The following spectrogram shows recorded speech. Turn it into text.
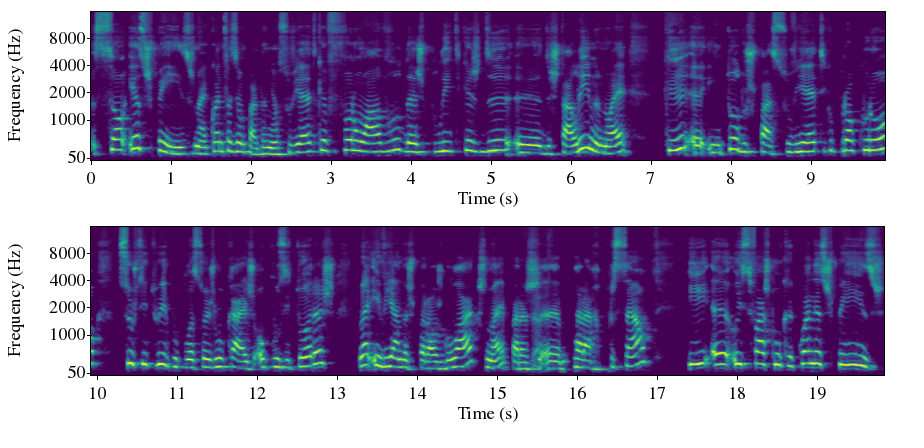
são esses países, não é? quando faziam parte da União Soviética, foram alvo das políticas de, eh, de Stalin, não é? Que eh, em todo o espaço soviético procurou substituir populações locais opositoras, não é? enviando-as para os gulags, não é? Para, as, é. para a repressão, e uh, isso faz com que quando esses países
